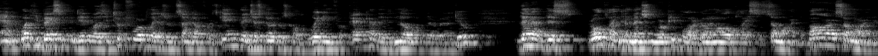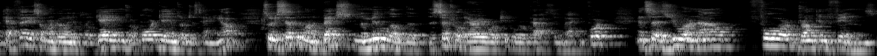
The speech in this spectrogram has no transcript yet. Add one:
And what he basically did was he took four players who had signed up for his game. They just knew it was called Waiting for Pekka. They didn't know what they were going to do. Then at this role-playing convention where people are going all places, some are in the bar, some are in the cafe, some are going to play games or board games or just hanging out. So he set them on a bench in the middle of the, the central area where people were passing back and forth and says, you are now four drunken Finns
